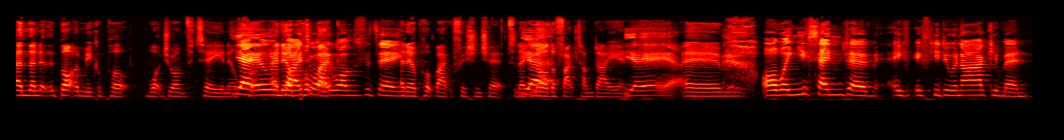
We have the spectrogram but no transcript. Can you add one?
And then at the bottom you could put, what do you want for tea? And he'll yeah, put, he'll and reply put to what back, he wants for tea. And he'll put back fish and chips and Yeah. ignore the fact I'm dying. Yeah, yeah, yeah. Um, Or when you send them, if, if you do an argument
